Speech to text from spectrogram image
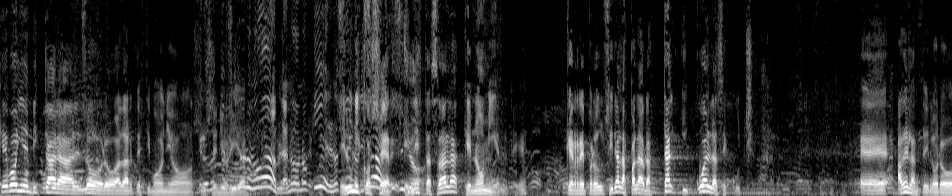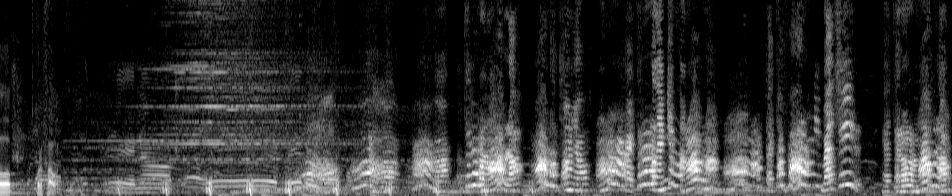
Que voy a invitar al loro a dar testimonio, su señoría. no habla, no, no quiere, no El único ser en esta sala que no miente, ¿eh? que reproducirá las palabras tal y cual las escucha. Eh, adelante, loro, por favor. Este loro no habla, no habla, Antonio. Este loro de mierda no habla. Imbécil. Este loro no habla.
